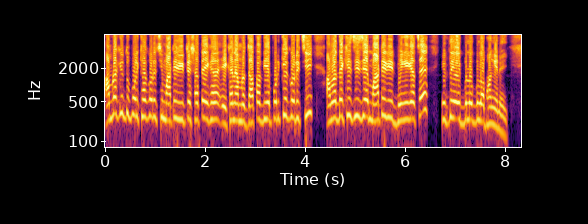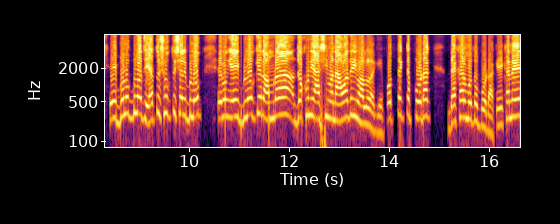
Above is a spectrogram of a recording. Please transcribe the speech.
আমরা কিন্তু পরীক্ষা করেছি মাটির ইটের সাথে এখানে আমরা যাতা দিয়ে পরীক্ষা করেছি, আমরা দেখেছি যে মাটির ইট ভেঙে গেছে, কিন্তু এই ব্লকগুলো ভাঙে নেই। এই ব্লকগুলো যে এত শক্তিশালী ব্লক, এবং এই ব্লকের আমরা যখনই আসি মানে আমাদেরই ভালো লাগে। প্রত্যেকটা প্রোডাক্ট দেখার মতো প্রোডাক্ট এখানে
